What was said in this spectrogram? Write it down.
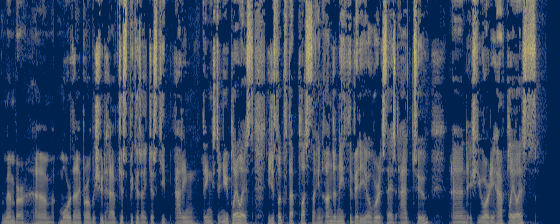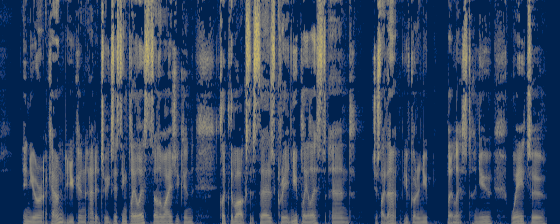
remember, um, more than I probably should have, just because I just keep adding things to new playlists. You just look for that plus sign underneath the video where it says add to, and if you already have playlists in your account, you can add it to existing playlists. Otherwise, you can click the box that says create new playlist, and just like that, you've got a new playlist, a new way to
